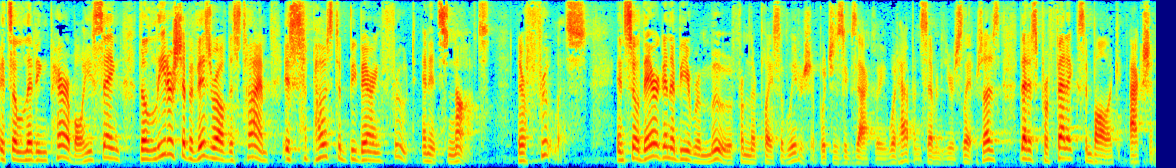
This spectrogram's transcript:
it's a living parable. He's saying the leadership of Israel of this time is supposed to be bearing fruit, and it's not. They're fruitless. And so they're going to be removed from their place of leadership, which is exactly what happened 70 years later. So that is, that is prophetic symbolic action.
